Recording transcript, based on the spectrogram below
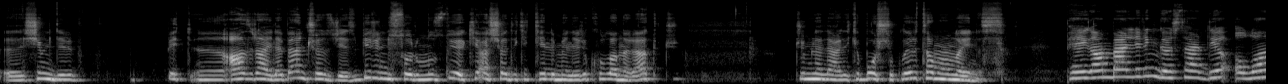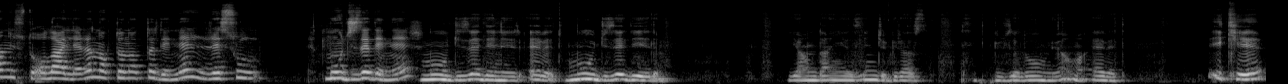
Ee, Şimdi e, Azra ile ben çözeceğiz. Birinci sorumuz diyor ki aşağıdaki kelimeleri kullanarak cü- cümlelerdeki boşlukları tamamlayınız. Peygamberlerin gösterdiği olağanüstü olaylara nokta nokta denir. Resul mucize denir. Mucize denir. Evet, mucize diyelim. Yandan yazınca biraz güzel olmuyor ama evet. İki,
